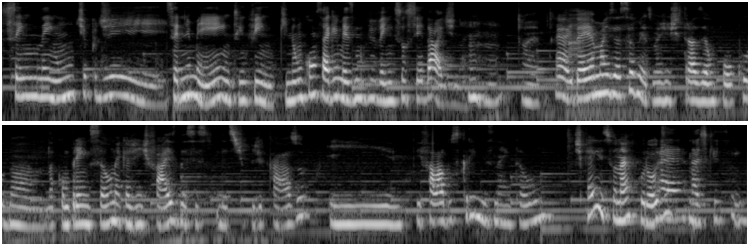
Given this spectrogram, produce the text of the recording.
sem nenhum tipo de discernimento, enfim, que não conseguem mesmo viver em sociedade, né? Uhum. É. é. a ideia é mais essa mesmo, a gente trazer um pouco da, da compreensão né, que a gente faz desses, desse tipo de caso e, e falar dos crimes, né? Então, acho que é isso, né, por hoje? É, acho que sim.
